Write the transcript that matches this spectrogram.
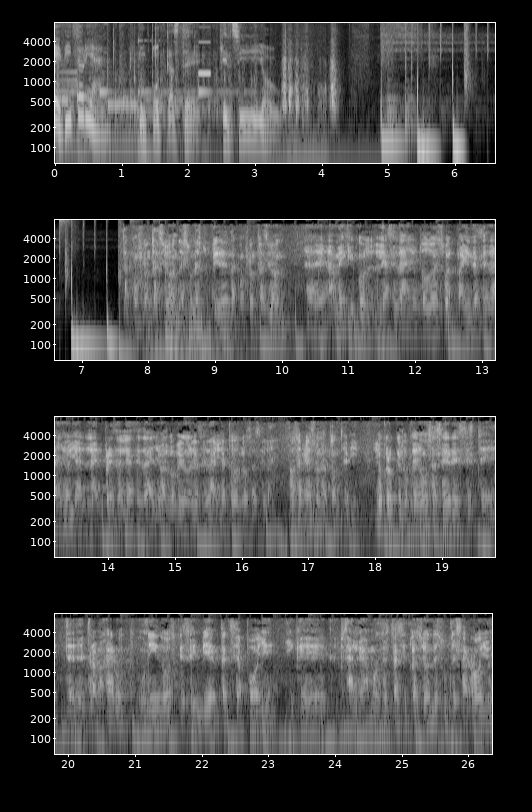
Editorial. Un podcast de El CEO. Confrontación es una estupidez, la confrontación eh, a México le hace daño todo eso, al país le hace daño y a la empresa le hace daño, al gobierno le hace daño y a todos nos hace daño. Entonces me hace una tontería. Yo creo que lo que debemos hacer es este, trabajar unidos, que se invierta, que se apoye y que salgamos de esta situación de subdesarrollo,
